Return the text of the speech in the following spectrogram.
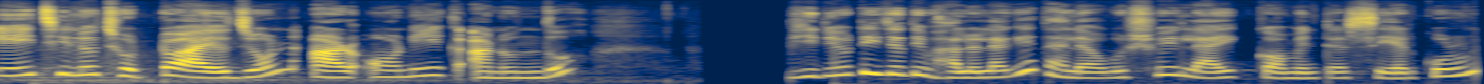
এই ছিল ছোট্ট আয়োজন আর অনেক আনন্দ। ভিডিওটি যদি ভালো লাগে তাহলে অবশ্যই লাইক, কমেন্ট আর শেয়ার করুন।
